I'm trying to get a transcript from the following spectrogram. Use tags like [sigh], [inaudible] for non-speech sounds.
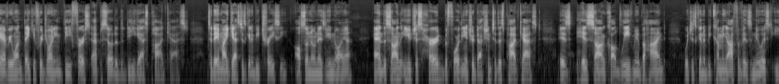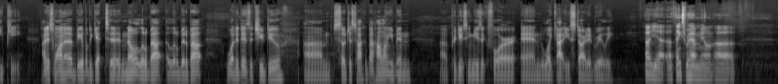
Hey everyone, thank you for joining the first episode of the Deguess podcast. Today my guest is going to be Tracy, also known as Eunoia, and the song that you just heard before the introduction to this podcast is his song called Leave Me Behind, which is going to be coming off of his newest EP. I just want to be able to get to know a little about a little bit about what it is that you do. Um, so just talk about how long you've been uh, producing music for and what got you started really. Uh, yeah, uh, thanks for having me on. Uh,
